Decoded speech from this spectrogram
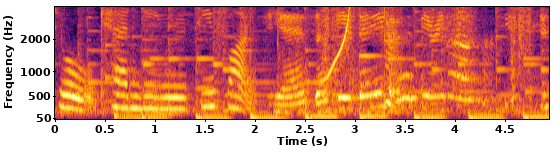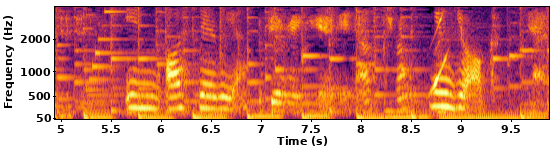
tour can be really fun Yes, every day would be very fun. in Australia Very good in Australia. New York Yes,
